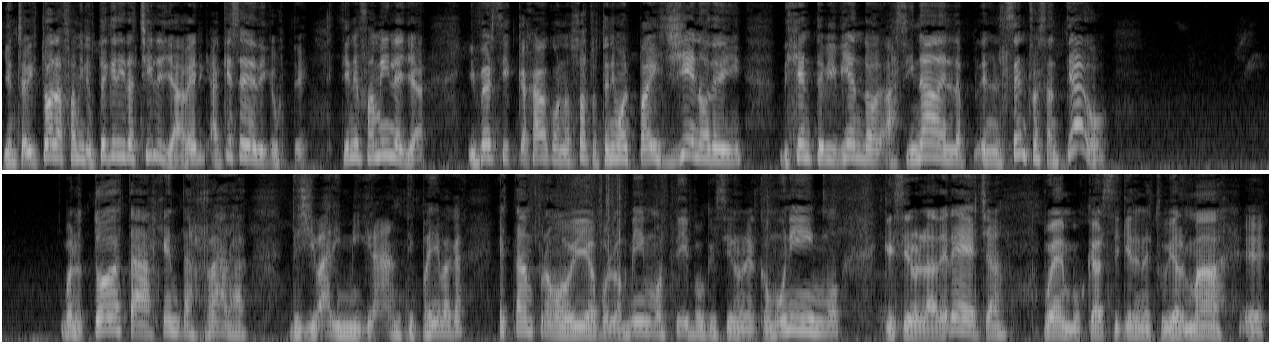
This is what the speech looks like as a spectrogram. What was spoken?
y entrevistó a la familia. ¿Usted quiere ir a Chile ya? A ver, ¿a qué se dedica usted? ¿Tiene familia ya? Y ver si encajaba con nosotros. Tenemos el país lleno de, gente viviendo hacinada en, en el centro de Santiago. Bueno, todas estas agendas raras de llevar inmigrantes para allá para acá están promovidas por los mismos tipos que hicieron el comunismo, que hicieron la derecha. Pueden buscar si quieren estudiar más. Eh,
